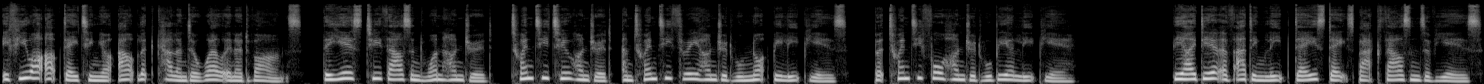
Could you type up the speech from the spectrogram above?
if you are updating your Outlook calendar well in advance, the years 2100, 2200, and 2300 will not be leap years, but 2400 will be a leap year. The idea of adding leap days dates back thousands of years.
